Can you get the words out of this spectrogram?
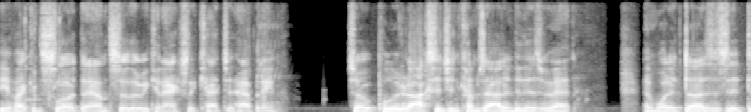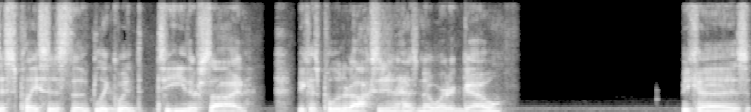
See if I can slow it down so that we can actually catch it happening. So polluted oxygen comes out into this vent. And what it does is it displaces the liquid to either side because polluted oxygen has nowhere to go. Because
